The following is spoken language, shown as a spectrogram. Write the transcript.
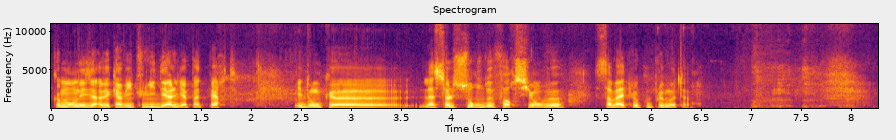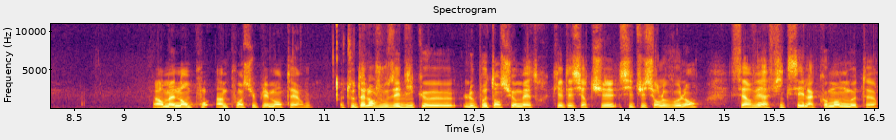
comme on est avec un véhicule idéal, il n'y a pas de perte. Et donc la seule source de force, si on veut, ça va être le couple moteur. Alors maintenant, un point supplémentaire. Tout à l'heure, je vous ai dit que le potentiomètre qui était situé sur le volant servait à fixer la commande moteur.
